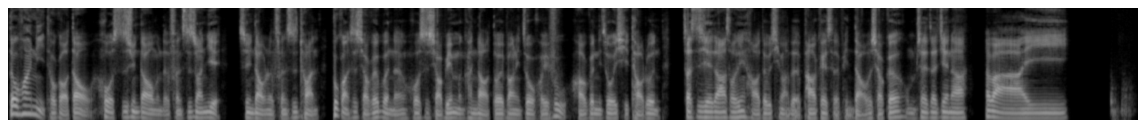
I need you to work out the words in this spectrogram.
都欢迎你投稿到或私讯到我们的粉丝专业。进入到我们的粉丝团，不管是小哥本人或是小编们看到，都会帮你做回复，好跟你做一起讨论。再次谢谢大家收听，好，对不起嘛的 Podcast 的频道，我是小哥，我们下次再见啦，拜拜。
